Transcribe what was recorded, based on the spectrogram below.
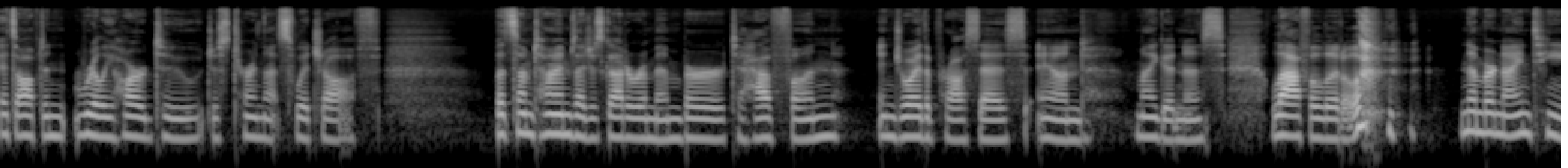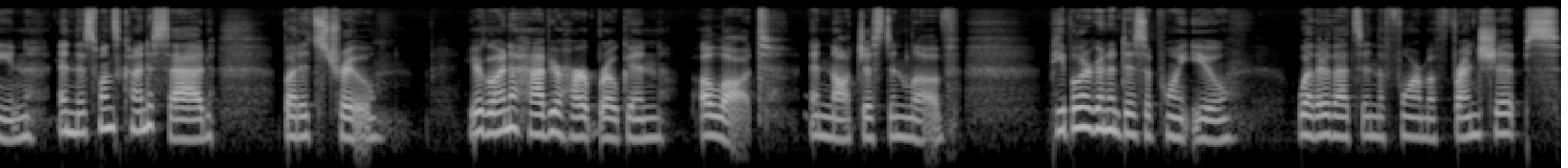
It's often really hard to just turn that switch off. But sometimes I just got to remember to have fun, enjoy the process, and my goodness, laugh a little. Number 19, and this one's kind of sad, but it's true. You're going to have your heart broken a lot and not just in love. People are going to disappoint you, whether that's in the form of friendships,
